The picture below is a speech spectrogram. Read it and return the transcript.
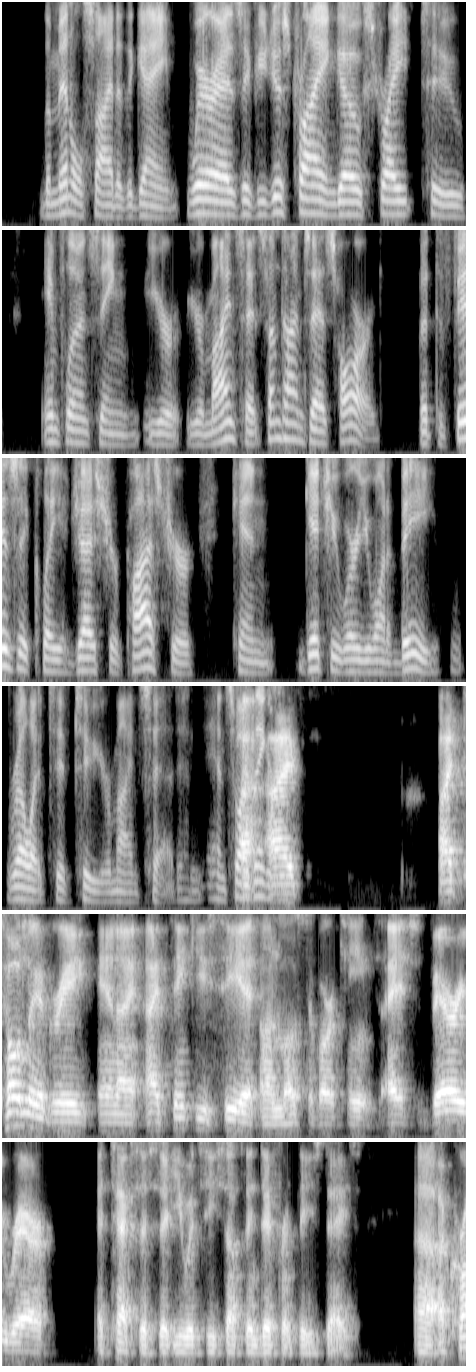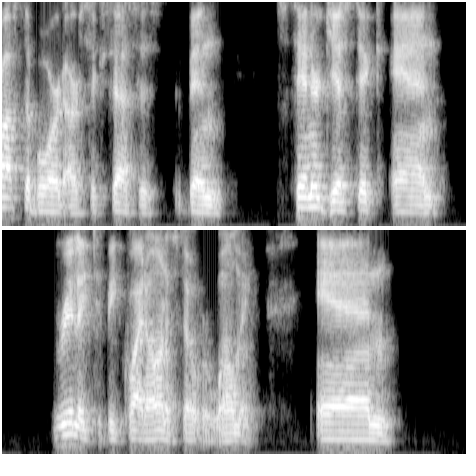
the mental side of the game whereas if you just try and go straight to influencing your your mindset sometimes that's hard but to physically adjust your posture can get you where you want to be relative to your mindset and and so i think I, I totally agree, and I, I think you see it on most of our teams. It's very rare at Texas that you would see something different these days. Uh, across the board, our success has been synergistic and really, to be quite honest, overwhelming. And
